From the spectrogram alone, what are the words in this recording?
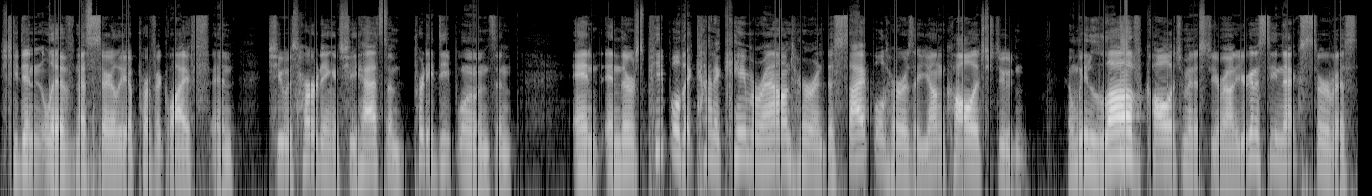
she didn't live necessarily a perfect life, and she was hurting, and she had some pretty deep wounds, and and and there's people that kind of came around her and discipled her as a young college student, and we love college ministry around. You're going to see next service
